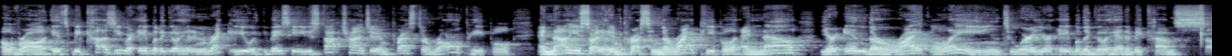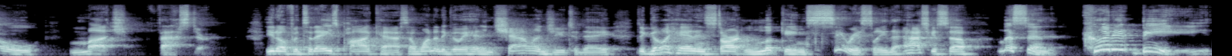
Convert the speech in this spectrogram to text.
overall? It's because you were able to go ahead and rec- you basically you stopped trying to impress the wrong people and now you started impressing the right people and now you're in the right lane to where you're able to go ahead and become so much faster. You know, for today's podcast, I wanted to go ahead and challenge you today to go ahead and start looking seriously to ask yourself, listen, could it be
